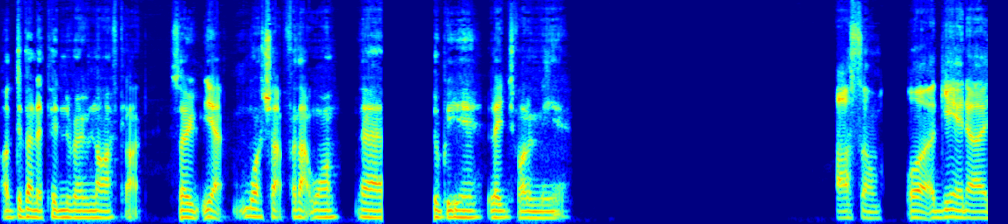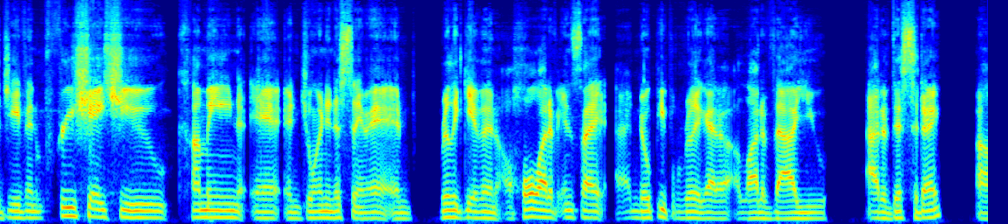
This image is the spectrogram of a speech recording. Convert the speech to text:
are developing their own life plan. So yeah, watch out for that one. Uh, it'll be here later on in the year. Awesome. Well, again, uh, Jeevan, appreciate you coming and, and joining us and, and, really giving a whole lot of insight. I know people really got a, a lot of value out of this today. I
